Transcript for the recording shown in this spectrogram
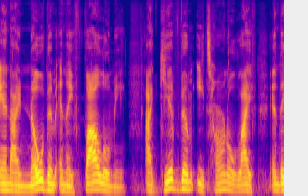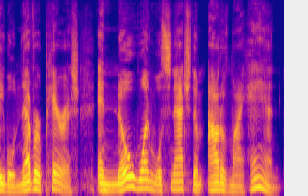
and I know them, and they follow me. I give them eternal life, and they will never perish, and no one will snatch them out of my hand.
